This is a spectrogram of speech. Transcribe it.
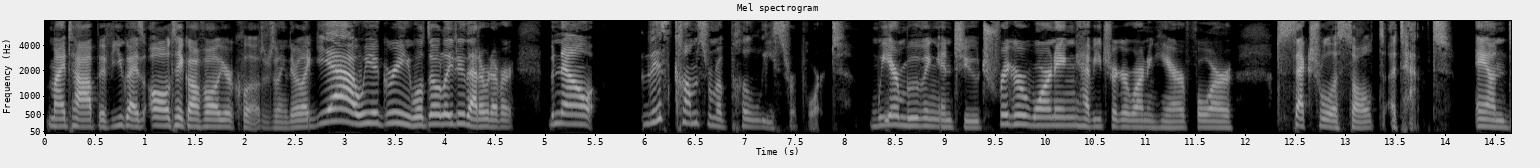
my top if you guys all take off all your clothes or something. They're like, yeah, we agree. We'll totally do that or whatever. But now this comes from a police report. We are moving into trigger warning, heavy trigger warning here for sexual assault attempt and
